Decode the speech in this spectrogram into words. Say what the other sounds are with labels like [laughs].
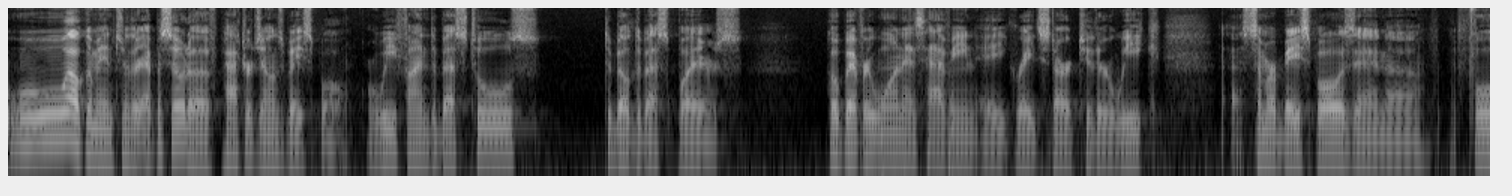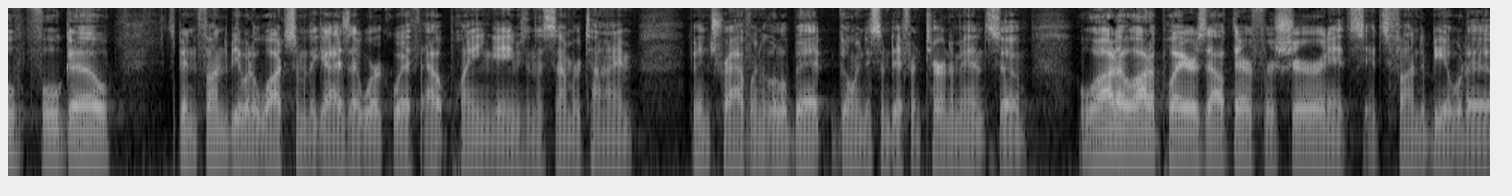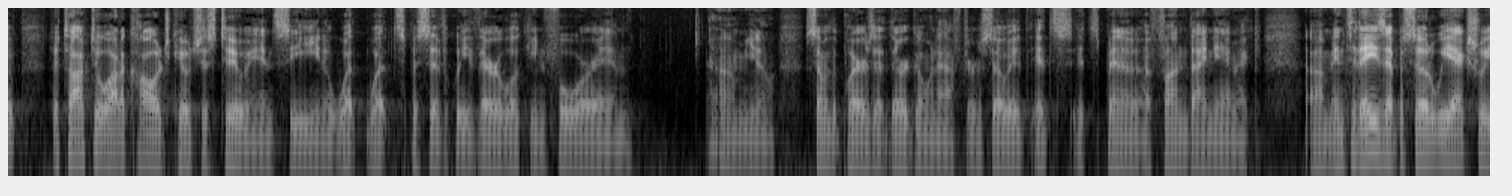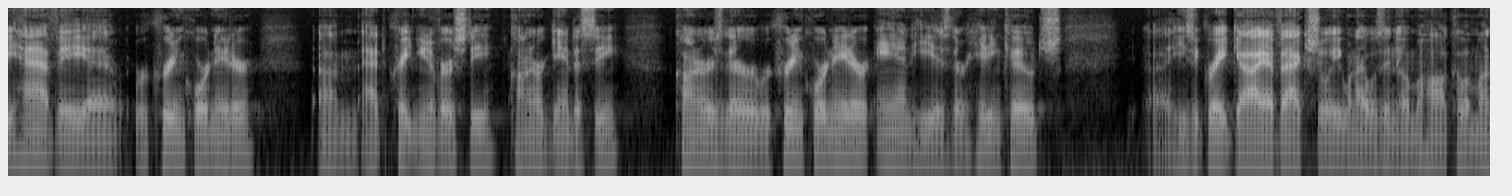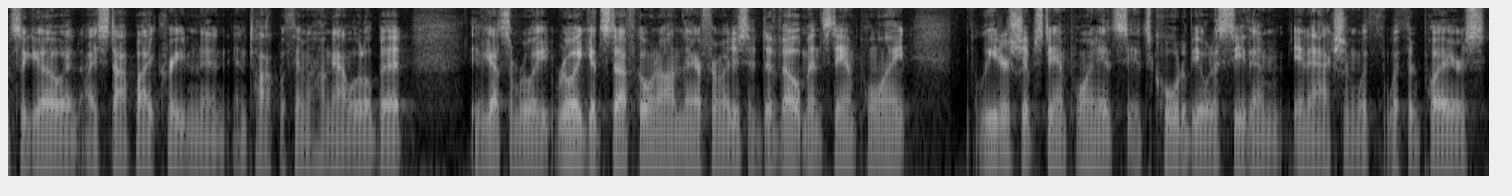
Welcome into another episode of Patrick Jones Baseball, where we find the best tools to build the best players. Hope everyone is having a great start to their week. Uh, summer baseball is in uh, full full go. It's been fun to be able to watch some of the guys I work with out playing games in the summertime. Been traveling a little bit, going to some different tournaments. So a lot, a lot of players out there for sure, and it's it's fun to be able to to talk to a lot of college coaches too, and see you know what what specifically they're looking for and um, you know some of the players that they're going after. So it, it's it's been a, a fun dynamic. Um, in today's episode, we actually have a, a recruiting coordinator um, at Creighton University, Connor Gandossy. Connor is their recruiting coordinator and he is their hitting coach. Uh, he's a great guy. I've actually, when I was in Omaha a couple months ago, and I stopped by Creighton and, and talked with him and hung out a little bit. They've got some really, really good stuff going on there from a, just a development standpoint, leadership standpoint. It's it's cool to be able to see them in action with with their players.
